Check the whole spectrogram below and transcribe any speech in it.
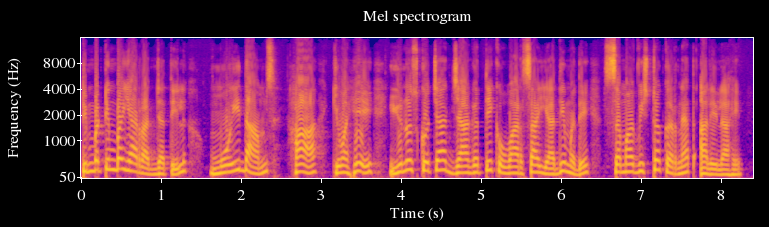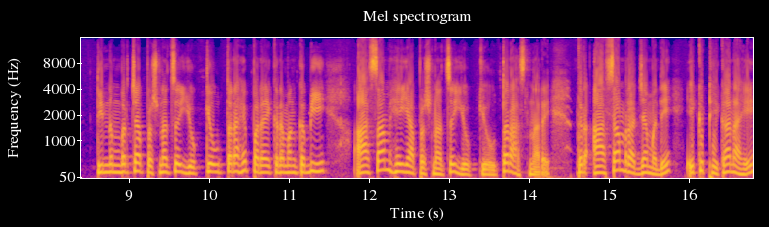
टिंबटिंब या राज्यातील मोईदाम्स हा किंवा हे युनेस्कोच्या जागतिक वारसा यादीमध्ये समाविष्ट करण्यात आलेला आहे. तीन नंबरच्या प्रश्नाचं योग्य उत्तर आहे. पर्याय क्रमांक बी आसाम हे या प्रश्नाचं योग्य उत्तर असणार आहे. तर आसाम राज्यामध्ये एक ठिकाण आहे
